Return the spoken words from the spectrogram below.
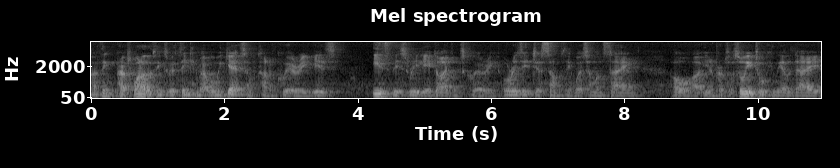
I think perhaps one of the things we're thinking about when we get some kind of query is is this really a guidance query or is it just something where someone's saying oh uh, you know perhaps I saw you talking the other day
